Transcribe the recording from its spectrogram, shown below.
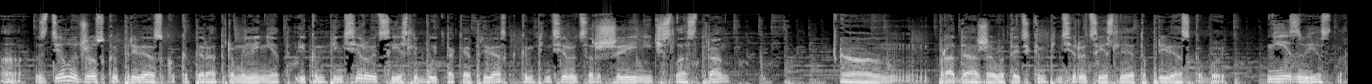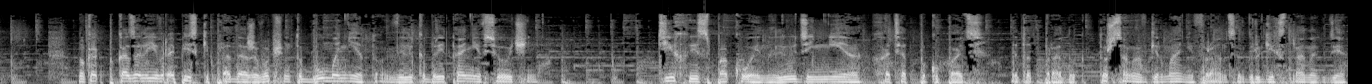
а, сделают жесткую привязку к операторам или нет, и компенсируется, если будет такая привязка, компенсируется расширение числа стран, а, продажи вот эти компенсируются, если эта привязка будет. Неизвестно. Но, как показали европейские продажи, в общем-то, бума нету. В Великобритании все очень тихо и спокойно. Люди не хотят покупать этот продукт. То же самое в Германии, Франции, в других странах, где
